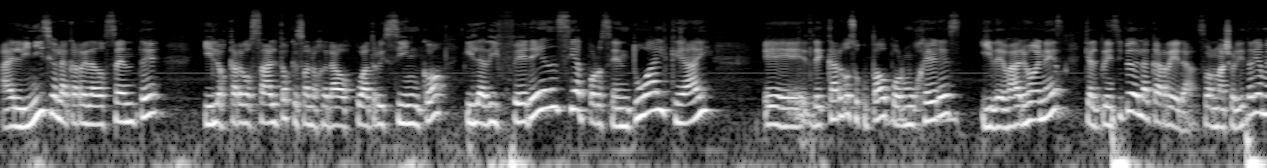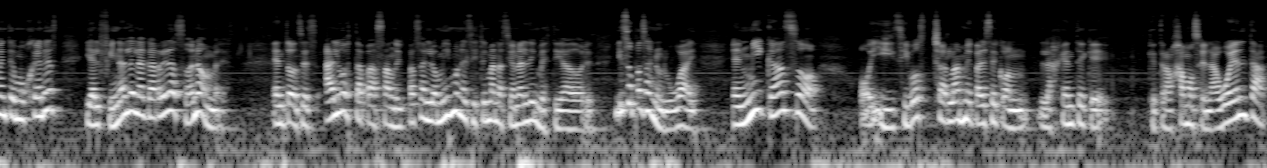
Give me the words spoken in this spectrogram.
al inicio de la carrera docente y los cargos altos, que son los grados 4 y 5, y la diferencia porcentual que hay eh, de cargos ocupados por mujeres y de varones, que al principio de la carrera son mayoritariamente mujeres y al final de la carrera son hombres. Entonces, algo está pasando y pasa lo mismo en el Sistema Nacional de Investigadores. Y eso pasa en Uruguay. En mi caso, y si vos charlas, me parece, con la gente que, que trabajamos en la vuelta,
